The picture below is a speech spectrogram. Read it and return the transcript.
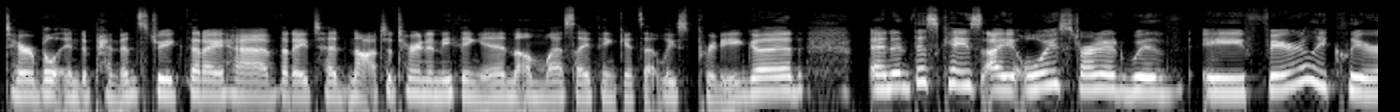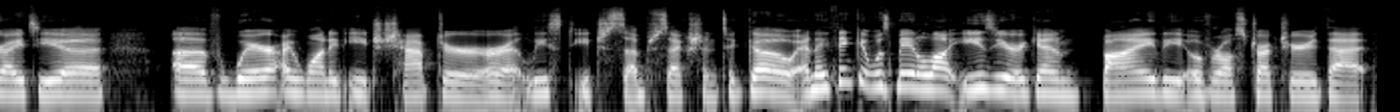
terrible independent streak that I have that I tend not to turn anything in unless I think it's at least pretty good. And in this case, I always started with a fairly clear idea of where I wanted each chapter or at least each subsection to go. And I think it was made a lot easier again by the overall structure that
